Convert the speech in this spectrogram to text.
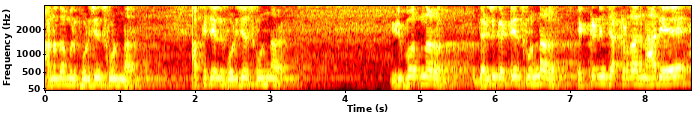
అన్నదమ్ములు పొడి చేసుకుంటున్నారు. అక్క చెల్లి పొడి చేసుకుంటున్నారు. ఇడిపోతున్నారు. గళ్ళు కట్టేసుకుంటున్నారు. ఎక్కడి నుంచి అక్కడ దాకా నాదే?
